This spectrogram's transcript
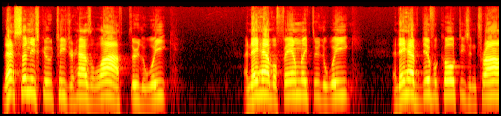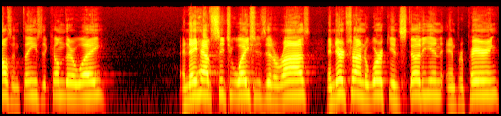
That Sunday school teacher has a life through the week, and they have a family through the week, and they have difficulties and trials and things that come their way, and they have situations that arise, and they're trying to work in studying and preparing.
